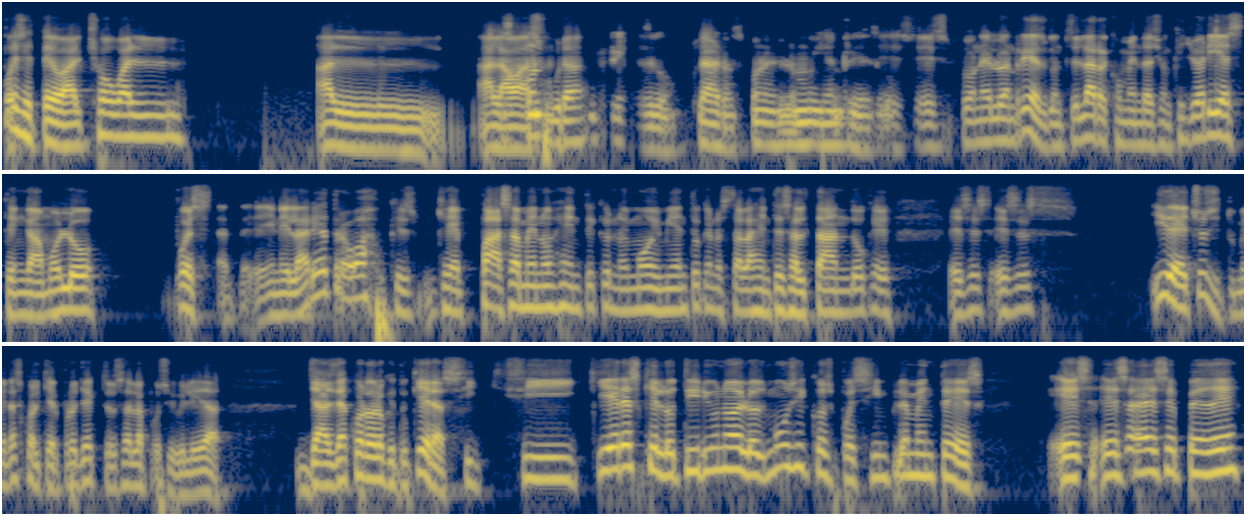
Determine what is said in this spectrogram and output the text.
pues se te va el show al, al, a la basura. En riesgo, claro, es ponerlo muy en riesgo. Es, ponerlo en riesgo. Entonces la recomendación que yo haría es tengámoslo pues en el área de trabajo, que, pasa menos gente, que no hay movimiento, que no está la gente saltando, que ese es, ese es... Y de hecho, si tú miras cualquier proyecto, esa es la posibilidad ya es de acuerdo a lo que tú quieras. Si, si quieres que lo tire uno de los músicos, pues simplemente es, es esa SPD,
